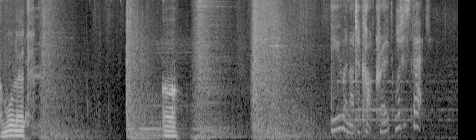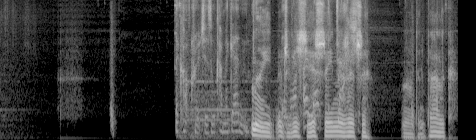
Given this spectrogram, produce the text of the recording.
amulet. No i oczywiście jeszcze inne rzeczy. No, ten talk.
